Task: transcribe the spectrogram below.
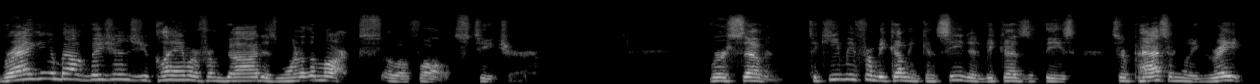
Bragging about visions you claim are from God is one of the marks of a false teacher. Verse 7 To keep me from becoming conceited because of these surpassingly great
